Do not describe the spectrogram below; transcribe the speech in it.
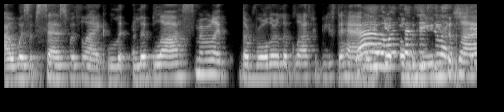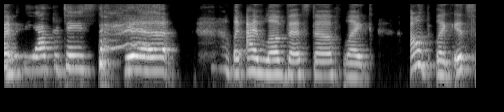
I was obsessed with like lip, lip gloss. Remember like the roller lip gloss people used to have Yeah, the ones that tasted like shit with the aftertaste. Yeah. Like I love that stuff. Like I was like it's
